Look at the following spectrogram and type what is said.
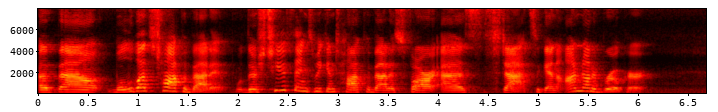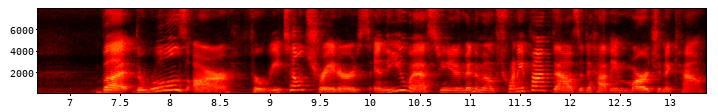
about well let's talk about it. There's two things we can talk about as far as stats. Again i'm not a broker But the rules are for retail traders in the US, you need a minimum of 25,000 to have a margin account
